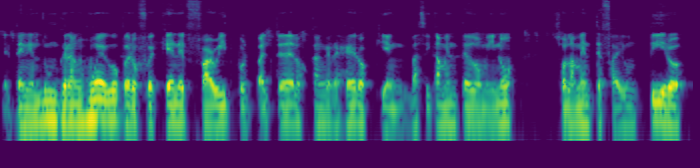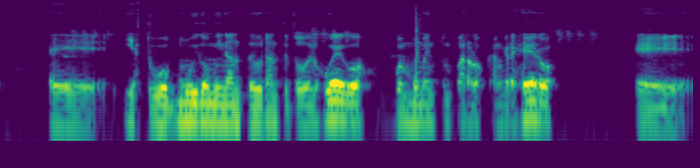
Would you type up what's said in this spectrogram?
eh, teniendo un gran juego, pero fue Kenneth Farid por parte de los cangrejeros quien básicamente dominó, solamente falló un tiro eh, y estuvo muy dominante durante todo el juego. Buen momentum para los cangrejeros. Eh,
